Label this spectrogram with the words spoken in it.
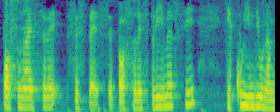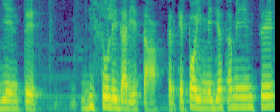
possono essere se stesse, possono esprimersi e quindi un ambiente di solidarietà, perché poi immediatamente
